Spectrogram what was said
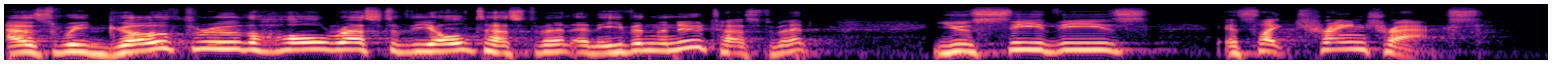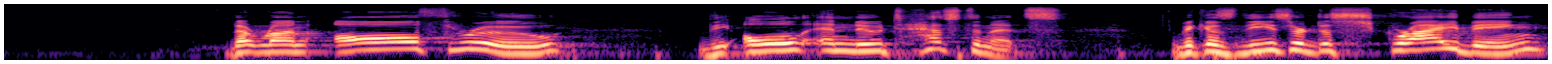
As we go through the whole rest of the Old Testament and even the New Testament, you see these, it's like train tracks that run all through the Old and New Testaments because these are describing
